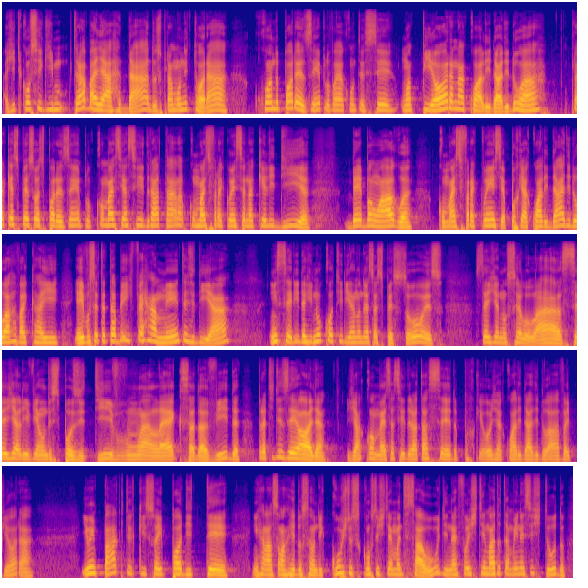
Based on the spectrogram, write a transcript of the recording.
a gente conseguir trabalhar dados para monitorar quando, por exemplo, vai acontecer uma piora na qualidade do ar, para que as pessoas, por exemplo, comecem a se hidratar com mais frequência naquele dia, bebam água com mais frequência, porque a qualidade do ar vai cair. E aí você tem também ferramentas de ar inseridas no cotidiano dessas pessoas, seja no celular, seja ali via um dispositivo, um Alexa da vida, para te dizer, olha, já começa a se hidratar cedo, porque hoje a qualidade do ar vai piorar. E o impacto que isso aí pode ter em relação à redução de custos com o sistema de saúde né, foi estimado também nesse estudo.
